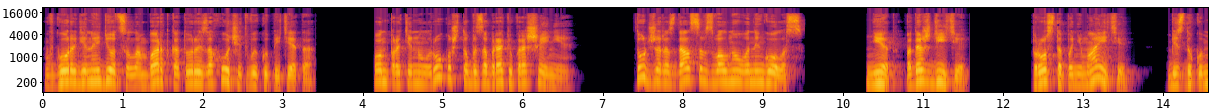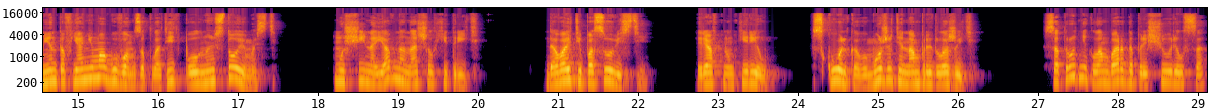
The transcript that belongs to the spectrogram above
в городе найдется ломбард, который захочет выкупить это». Он протянул руку, чтобы забрать украшение. Тут же раздался взволнованный голос. «Нет, подождите. Просто понимаете, без документов я не могу вам заплатить полную стоимость». Мужчина явно начал хитрить. «Давайте по совести», – рявкнул Кирилл. «Сколько вы можете нам предложить?» Сотрудник ломбарда прищурился,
